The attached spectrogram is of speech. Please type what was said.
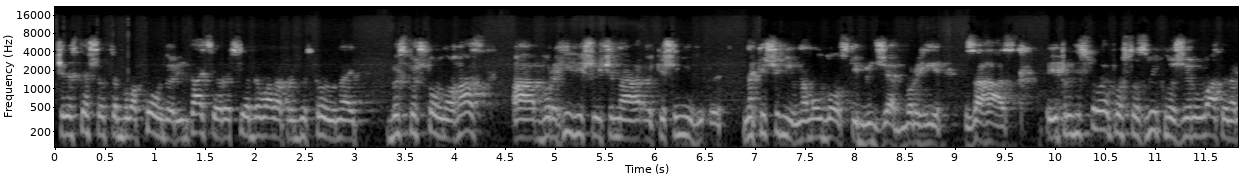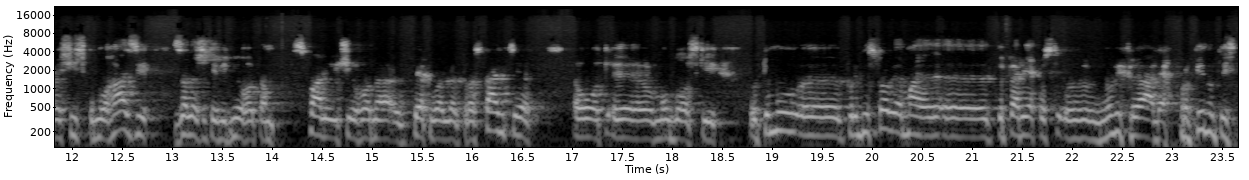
через те, що це була повна орієнтація. Росія давала Придністров'ю навіть безкоштовно газ, а борги вішуючи на кишенів на кишенів на молдовський бюджет борги за газ. І Придністров'я просто звикло жирувати на російському газі, залежати від нього там, спалюючи його на теплоелектростанції, от е, молдовській. Тому е, Придністров'я має е, тепер якось е, в нових реаліях прокинутись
